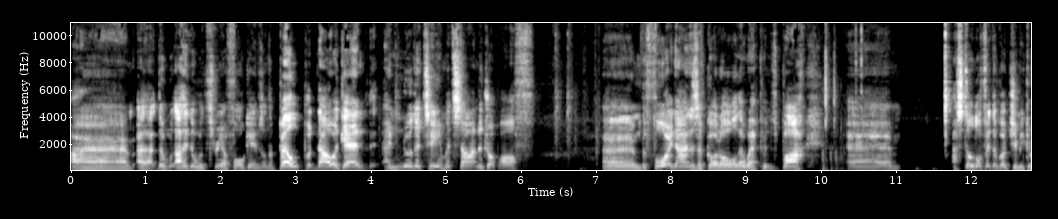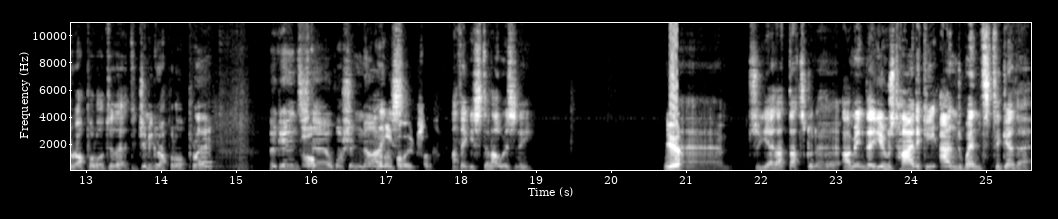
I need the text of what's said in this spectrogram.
Um, I think there were three or four games on the belt. But now again, another team that's starting to drop off. Um, the 49ers have got all their weapons back. Um, I still don't think they've got Jimmy Garoppolo, do they? Did Jimmy Garoppolo play against uh, Washington? No, I think, he's. I think he's still out, isn't he? Yeah, Um, so yeah, that that's gonna hurt. I mean, they used Heinicke and Wentz together,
